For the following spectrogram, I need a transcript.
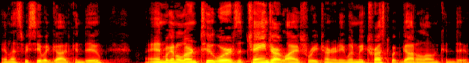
unless we see what God can do. And we're going to learn two words that change our lives for eternity when we trust what God alone can do.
